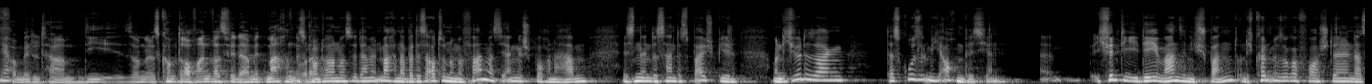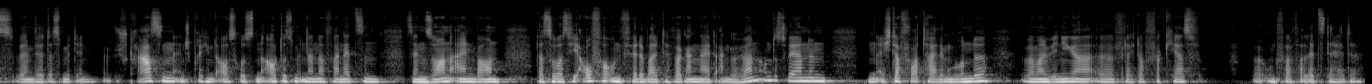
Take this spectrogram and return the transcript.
äh, ja. vermittelt haben. Die, sondern es kommt darauf an, was wir damit machen. Es oder? kommt darauf an, was wir damit machen. Aber das autonome Fahren, was Sie angesprochen haben, ist ein interessantes Beispiel. Und ich würde sagen, das gruselt mich auch ein bisschen. Ich finde die Idee wahnsinnig spannend und ich könnte mir sogar vorstellen, dass wenn wir das mit den Straßen entsprechend ausrüsten, Autos miteinander vernetzen, Sensoren einbauen, dass sowas wie Auffahrunfälle bald der Vergangenheit angehören und das wäre ein, ein, echter Vorteil im Grunde, weil man weniger äh, vielleicht auch Verkehrsunfallverletzte hätte.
